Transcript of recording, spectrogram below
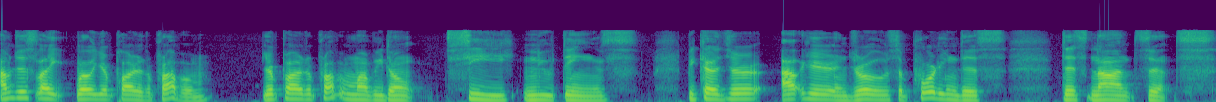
I'm just like, well, you're part of the problem. You're part of the problem why we don't see new things because you're out here in droves supporting this this nonsense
